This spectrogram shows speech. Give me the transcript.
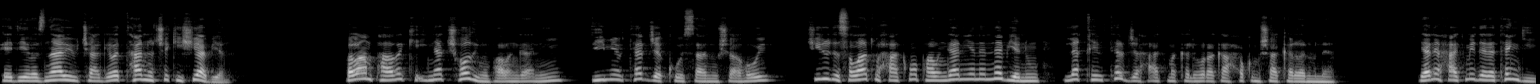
پێدێوەزناوی و چاگەوە تا نوچەکی شیا بێن بەڵام پاوە کە ئینا چۆڵی و پاڵنگانی دیمێ و تەرجە کۆسان و شاهۆی چیر و دەسەڵات و حاکمە و پاڵنگانیانە نەبیێن و لە قێوتەرجە حاکمەکە لە هۆڕەکە حکم شاکردن منە یانە حاکمی دەرەتەنگی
